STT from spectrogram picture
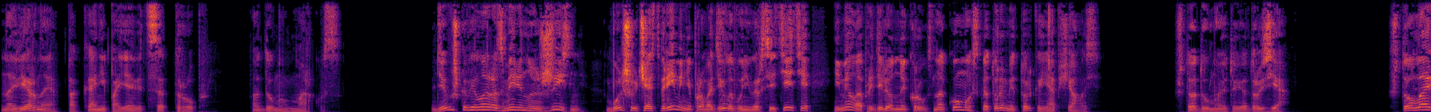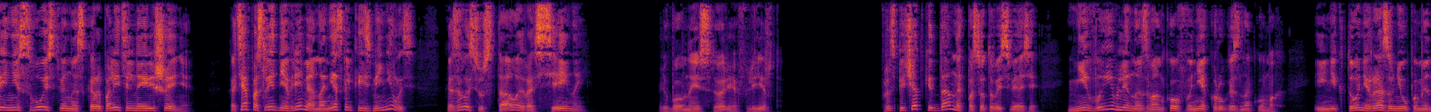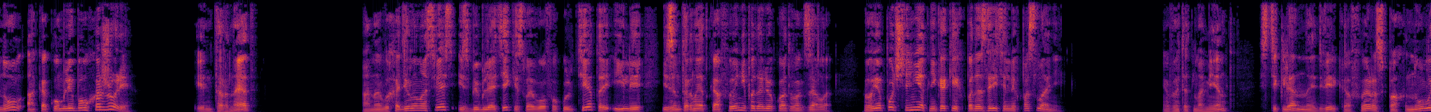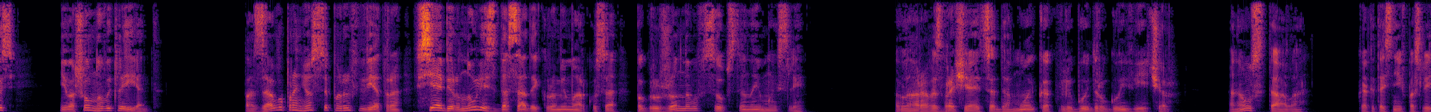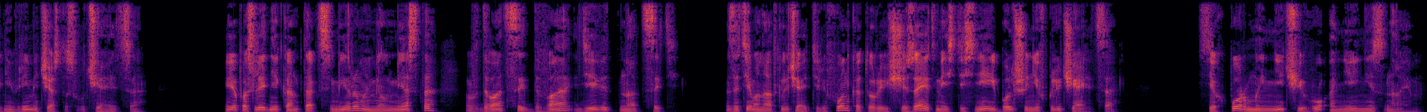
«Наверное, пока не появится труп», — подумал Маркус. Девушка вела размеренную жизнь, Большую часть времени проводила в университете, имела определенный круг знакомых, с которыми только я общалась. Что думают ее друзья? Что Ларе не свойственны скоропалительные решения, хотя в последнее время она несколько изменилась, казалась усталой, рассеянной. Любовная история, флирт. В распечатке данных по сотовой связи не выявлено звонков вне круга знакомых, и никто ни разу не упомянул о каком-либо ухажере. Интернет? Она выходила на связь из библиотеки своего факультета или из интернет-кафе неподалеку от вокзала. В ее почте нет никаких подозрительных посланий. В этот момент стеклянная дверь кафе распахнулась, и вошел новый клиент. По залу пронесся порыв ветра, все обернулись с досадой, кроме Маркуса, погруженного в собственные мысли. Лара возвращается домой, как в любой другой вечер. Она устала, как это с ней в последнее время часто случается. Ее последний контакт с миром имел место в 22.19. Затем она отключает телефон, который исчезает вместе с ней и больше не включается. С тех пор мы ничего о ней не знаем.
